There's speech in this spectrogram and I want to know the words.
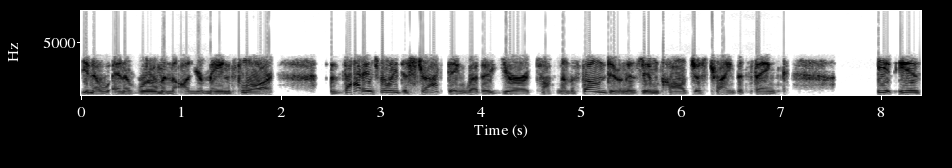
you know in a room and on your main floor that is really distracting whether you're talking on the phone doing a zoom call just trying to think. It is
